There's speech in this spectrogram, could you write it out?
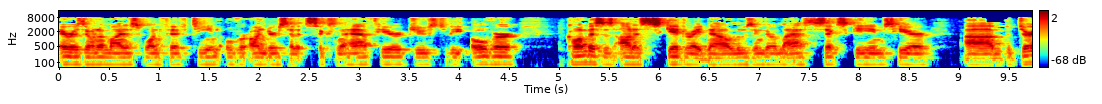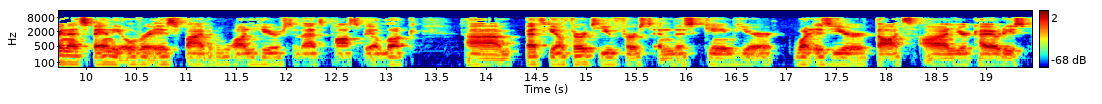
Arizona minus 115, over under set at six and a half here, juice to the over. Columbus is on a skid right now, losing their last six games here. Um, but during that span, the over is five and one here, so that's possibly a look. Um, Betzky, I'll throw it to you first in this game here. What is your thoughts on your Coyotes?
